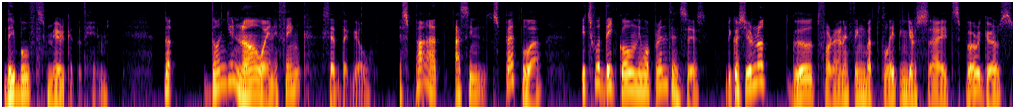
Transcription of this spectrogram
They both smirked at him. Don't you know anything? said the girl. Spat, as in spatula, it's what they call new apprentices, because you're not good for anything but flipping your scythes burgers.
